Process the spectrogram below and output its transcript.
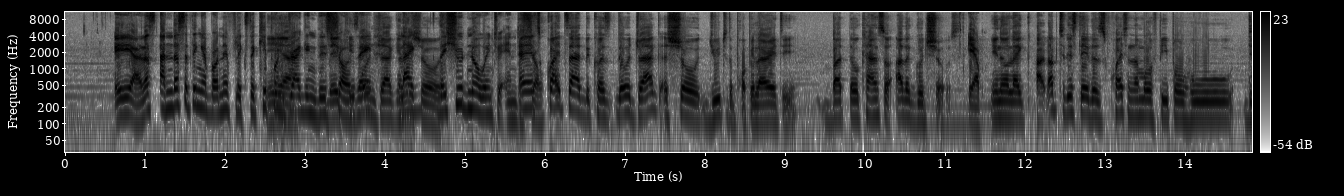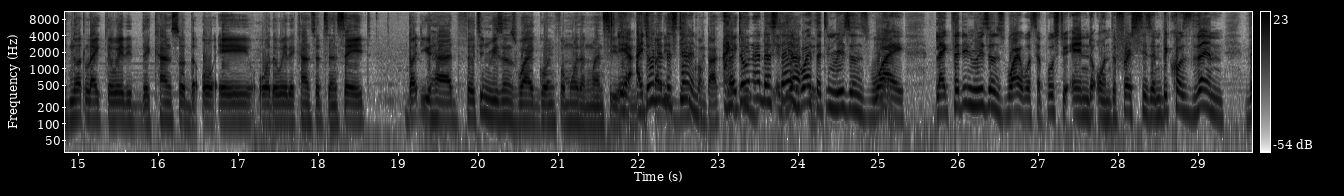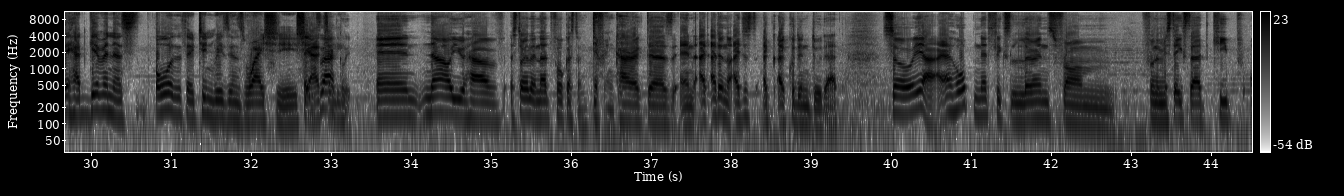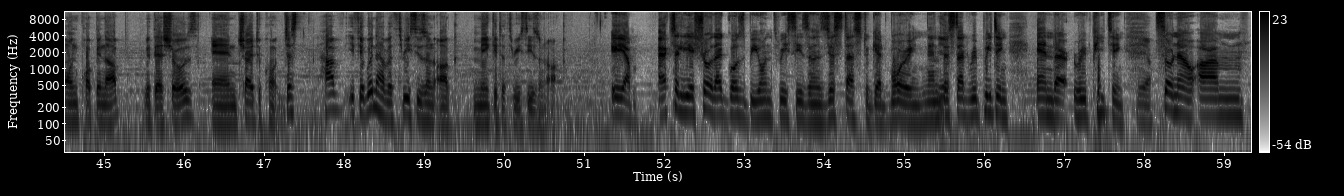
Yeah, that's and that's the thing about Netflix. They keep on dragging these shows. they shows. keep eh? on dragging the shows. they should know when to end the and show. it's quite sad because they'll drag a show due to the popularity, but they'll cancel other good shows. Yep. You know, like uh, up to this day, there's quite a number of people who did not like the way that they cancelled the OA or the way they cancelled Sense8. But you had 13 reasons why going for more than one season. Yeah, I don't despite it being understand. compact. I Like, don't it- understand why 13 reasons why, like 13 reasons why was supposed to end on the first season because then they had given us all the 13 reasons why she she exactly. actually And now you have a storyline that focused on different characters, and I, I don't know. I just I, I couldn't do that. So yeah, I hope Netflix learns from from the mistakes that keep on popping up with their shows and try to con- just have if you're going to have a three season arc, make it a three season arc. yeah actually a show that goes beyond three seasons just starts to get boring and Yeah. they start repeating and uh, repeating Yeah. so now um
